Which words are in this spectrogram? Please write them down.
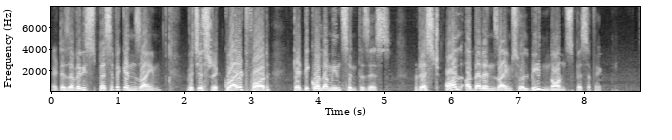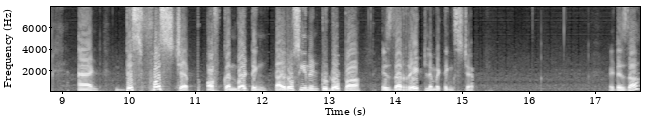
It is a very specific enzyme which is required for catecholamine synthesis. Rest all other enzymes will be non-specific. And this first step of converting tyrosine into dopa is the rate limiting step. It is the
